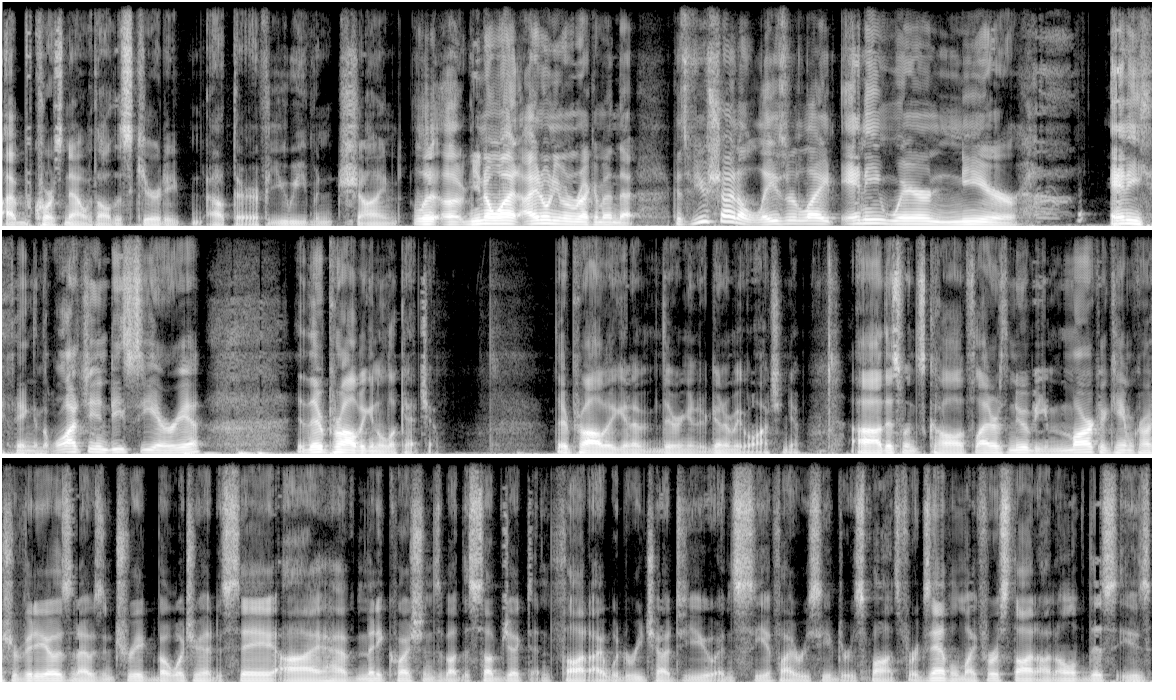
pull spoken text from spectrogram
Of course, now with all the security out there, if you even shine, uh, you know what? I don't even recommend that because if you shine a laser light anywhere near anything in the Washington D.C. area, they're probably going to look at you they're probably gonna they're gonna, gonna be watching you. Uh, this one's called Flat Earth Newbie. Mark, I came across your videos and I was intrigued by what you had to say. I have many questions about the subject and thought I would reach out to you and see if I received a response. For example, my first thought on all of this is,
